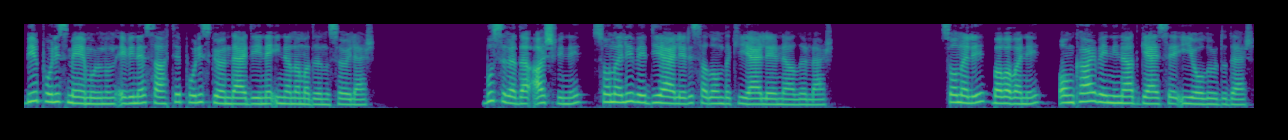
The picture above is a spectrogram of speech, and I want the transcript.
bir polis memurunun evine sahte polis gönderdiğine inanamadığını söyler. Bu sırada Ashwini, Sonali ve diğerleri salondaki yerlerini alırlar. Sonali, Babavani, Onkar ve Ninad gelse iyi olurdu der.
